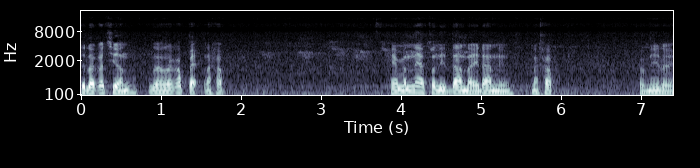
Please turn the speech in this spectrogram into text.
สร็จแล้วก็เฉือนแล้วเราก็แปะนะครับ ให้มันแนบสนิทด้านใดด้านหนึ่งนะครับ แบบนี้เลย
